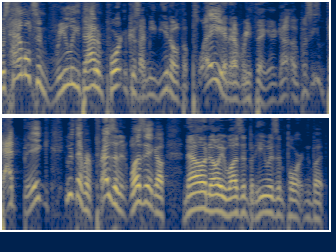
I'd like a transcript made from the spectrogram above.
was. Hamilton really that important? Because I mean, you know, the play and everything. Was he that big? He was never president, was he? I go, no, no, he wasn't, but he was important. But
